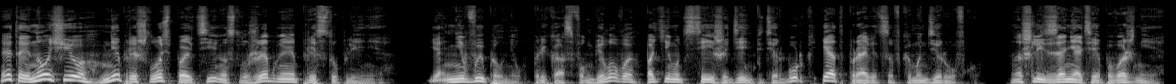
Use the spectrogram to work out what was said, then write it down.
Этой ночью мне пришлось пойти на служебное преступление. Я не выполнил приказ фон Белова покинуть сей же день Петербург и отправиться в командировку. Нашлись занятия поважнее.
